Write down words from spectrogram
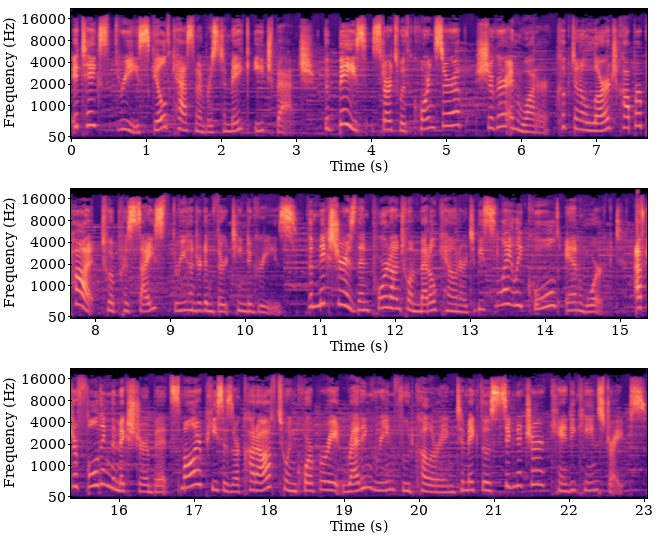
It takes three skilled cast members to make each batch. The base starts with corn syrup, sugar, and water, cooked in a large copper pot to a precise 313 degrees. The mixture is then poured onto a metal counter to be slightly cooled and worked. After folding the mixture a bit, smaller pieces are cut off to incorporate red and green food coloring to make those signature candy cane stripes.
